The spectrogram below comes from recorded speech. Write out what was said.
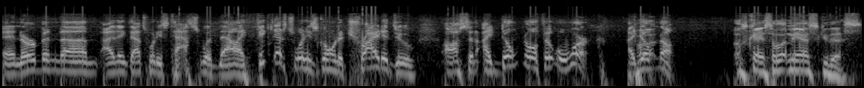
And Urban, um, I think that's what he's tasked with now. I think that's what he's going to try to do, Austin. I don't know if it will work. I don't know. Okay, so let me ask you this.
